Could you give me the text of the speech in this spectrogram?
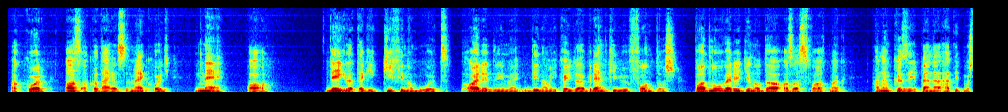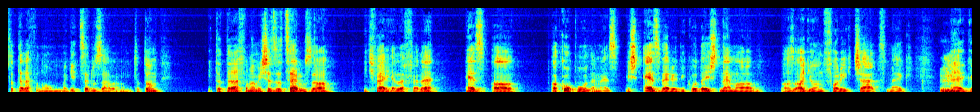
akkor az akadályozza meg, hogy ne a végletekig kifinomult, aerodinamikailag rendkívül fontos padló verődjön oda az aszfaltnak, hanem középen, hát itt most a telefonom meg egy ceruzával mutatom, itt a telefonom, és ez a ceruza, így fejjel lefele, ez a, a kopólemez, és ez verődik oda, és nem a, az agyon farigcsált, meg, meg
